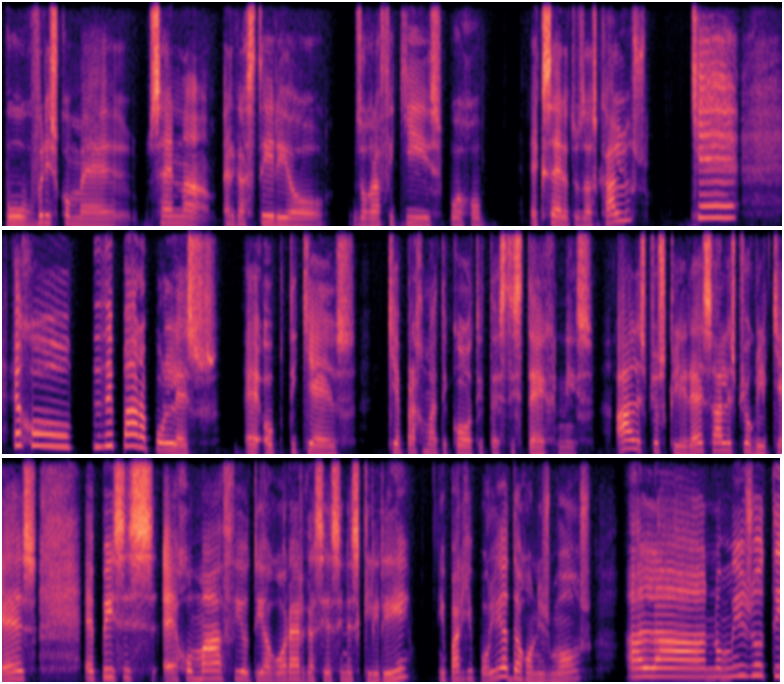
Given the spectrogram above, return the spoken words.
που βρίσκομαι σε ένα εργαστήριο ζωγραφικής που έχω εξαίρετους δασκάλους και έχω δει πάρα πολλές ε, οπτικές και πραγματικότητες της τέχνης. Άλλες πιο σκληρές, άλλες πιο γλυκές. Επίσης έχω μάθει ότι η αγορά εργασίας είναι σκληρή, υπάρχει πολύ ανταγωνισμός, αλλά νομίζω ότι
